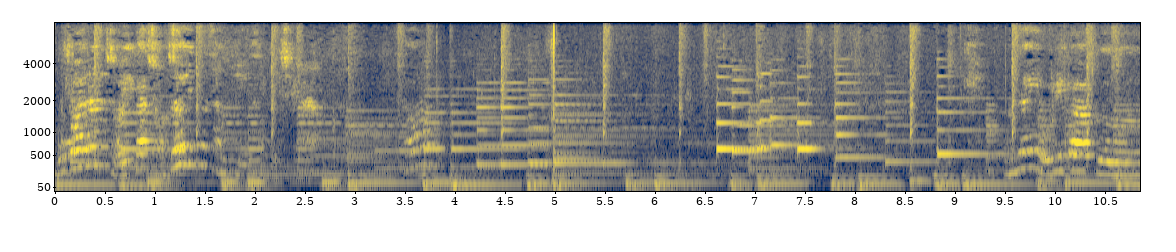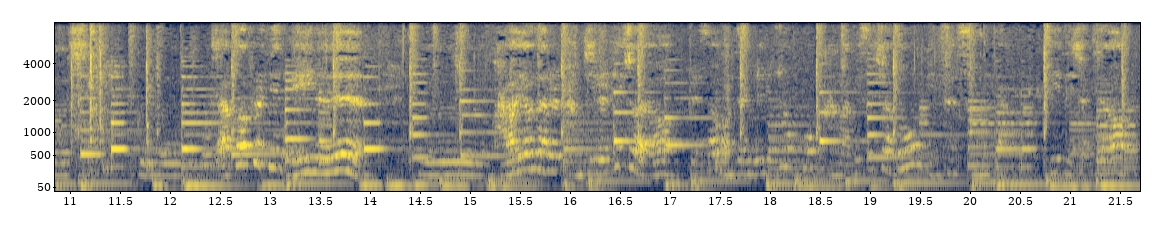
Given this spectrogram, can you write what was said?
모발은 저희가 젖어 있는 상태 원장님 우리가 그, 그 뭐지 아쿠아프레틴 A는 그 과연화를 방지를 해줘요. 그래서 원장님들이 조금 강하게 쓰셔도 괜찮습니다. 이해되셨죠?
